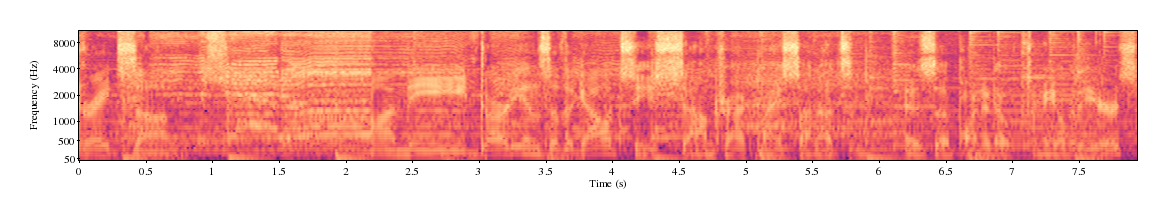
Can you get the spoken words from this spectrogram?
Great song. On the Guardians of the Galaxy soundtrack, my son Hudson has uh, pointed out to me over the years.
